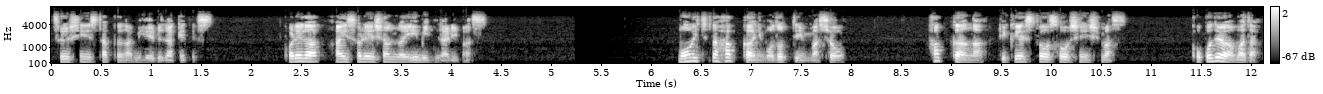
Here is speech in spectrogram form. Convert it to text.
通信スタックが見えるだけです。これがアイソレーションの意味になります。もう一度ハッカーに戻ってみましょう。ハッカーがリクエストを送信します。ここではまだ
